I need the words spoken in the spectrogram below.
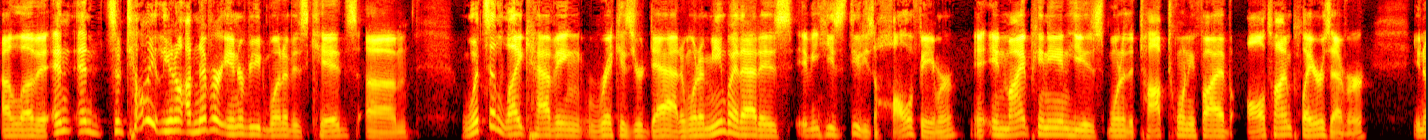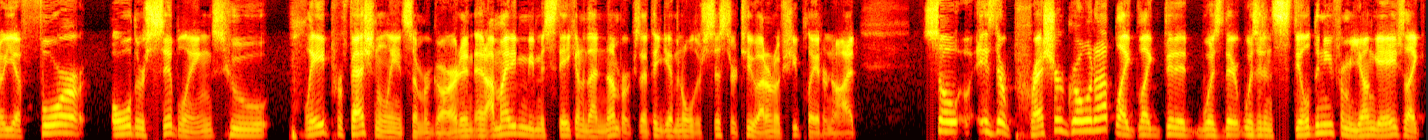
I love it. And and so tell me, you know, I've never interviewed one of his kids. Um, what's it like having Rick as your dad? And what I mean by that is, I mean, he's dude, he's a Hall of Famer. In my opinion, he is one of the top 25 all-time players ever. You know, you have four older siblings who played professionally in some regard. And, and I might even be mistaken on that number because I think you have an older sister too. I don't know if she played or not. So is there pressure growing up? Like, like did it, was there, was it instilled in you from a young age? Like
